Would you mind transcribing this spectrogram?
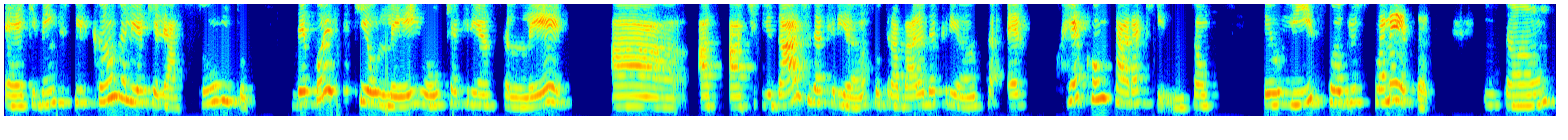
é, que vem explicando ali aquele assunto, depois que eu leio ou que a criança lê, a, a, a atividade da criança, o trabalho da criança é recontar aquilo. Então, eu li sobre os planetas. Então,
